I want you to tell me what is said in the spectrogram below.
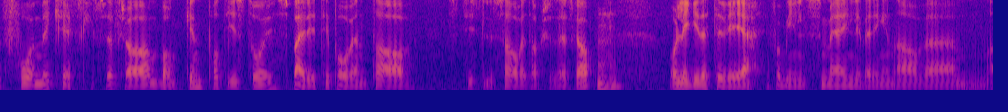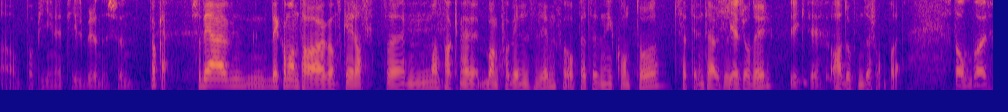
Få en bekreftelse fra banken på at de står sperret i påvente av stiftelse av et aksjeselskap. Mm -hmm og legge dette ved i forbindelse med innleveringen av, eh, av papirene til Brønnøysund. Ok, Så det, er, det, kan man ta ganske raskt. Man snakker med bankforbindelsen sin, for å opprette en ny konto, setter inn 30 000 kroner riktig. og har dokumentasjon på det. Standard.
